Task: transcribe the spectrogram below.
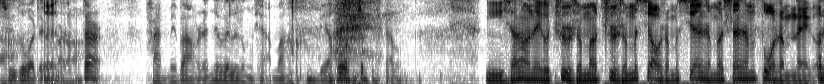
续作这块儿。但是嗨，没办法，人家为了挣钱嘛，年货挣钱嘛。你想想那个治什么治什么笑什么先什么删什么做什么那个，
